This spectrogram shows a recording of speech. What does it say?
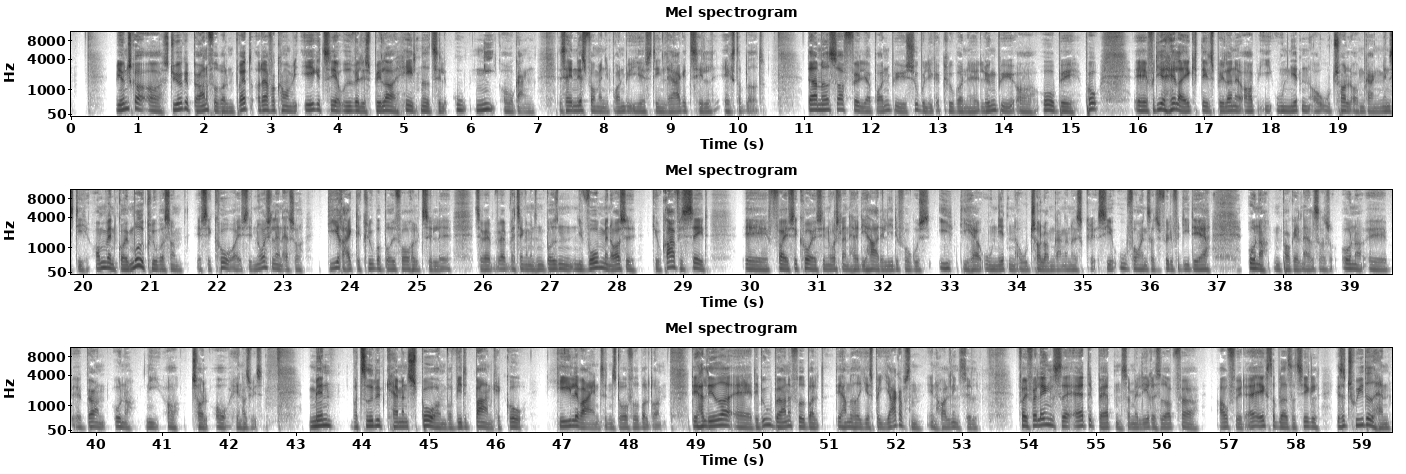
Vi ønsker at styrke børnefodbolden bredt, og derfor kommer vi ikke til at udvælge spillere helt ned til U9-årgangen. Det sagde næstformand i Brøndby IF Sten Lærke til Ekstrabladet. Dermed så følger Brøndby Superliga-klubberne Lyngby og AB på, øh, for de har heller ikke delt spillerne op i U19 og U12-omgangen, mens de omvendt går imod klubber som FCK og FC Nordsjælland, altså direkte klubber, både i forhold til, øh, til hvad, hvad, hvad tænker man, sådan, både sådan niveau, men også geografisk set. Øh, for FCK og FC Nordsjælland her, de har det elitefokus i de her U19 og U12-omgange, når jeg siger U foran så selvfølgelig, fordi det er under den pågældende, altså under øh, øh børn under 9 og 12 år henholdsvis. Men hvor tidligt kan man spå om, hvorvidt et barn kan gå hele vejen til den store fodbolddrøm? Det har leder af DBU Børnefodbold, det er ham, der hedder Jesper Jakobsen, en holdning til. For i forlængelse af debatten, som jeg lige ridsede op før, affødt af Ekstrabladets artikel, ja, så tweetede han,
